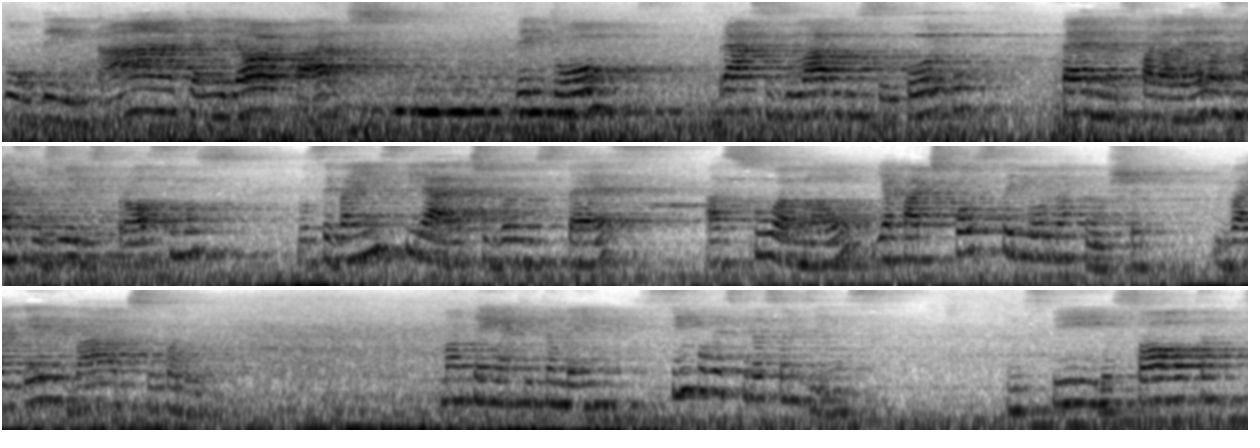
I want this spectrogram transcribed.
vou deitar, que é a melhor parte. Deitou, braços do lado do seu corpo, pernas paralelas, mas com os joelhos próximos. Você vai inspirar ativando os pés, a sua mão e a parte posterior da coxa e vai elevar o seu quadril. Mantenha aqui também cinco respirações. Inspira, solta,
